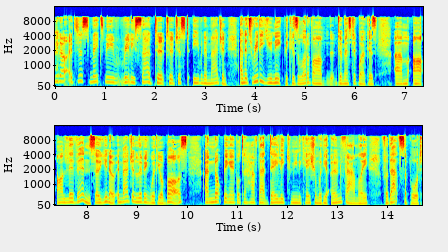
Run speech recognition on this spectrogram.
you know it just makes me really sad to, to just even imagine. And it's really unique because a lot of our domestic workers um, are, are live in so you know imagine living with your boss and not being able to have that daily communication with your own family for that support.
